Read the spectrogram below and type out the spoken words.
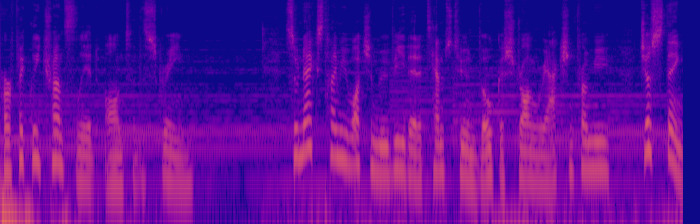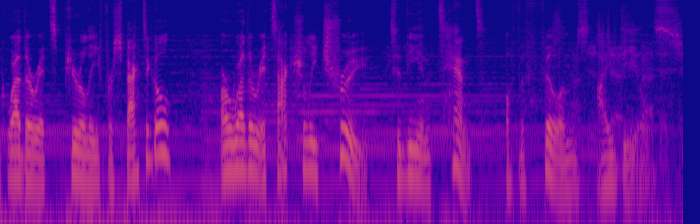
perfectly translate onto the screen. So next time you watch a movie that attempts to invoke a strong reaction from you, just think whether it's purely for spectacle, or whether it's actually true to the intent of the film's ideals.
